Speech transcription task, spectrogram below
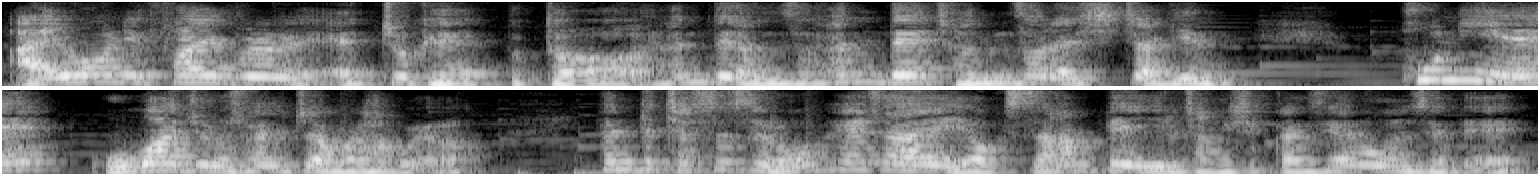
아이오닉 5를 애초 계획부터 현대 전설, 현대 전설의 시작인 포니의 오마주로 설정을 하고요. 현대차 스스로 회사의 역사 한 페이지를 장식한 새로운 세대,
